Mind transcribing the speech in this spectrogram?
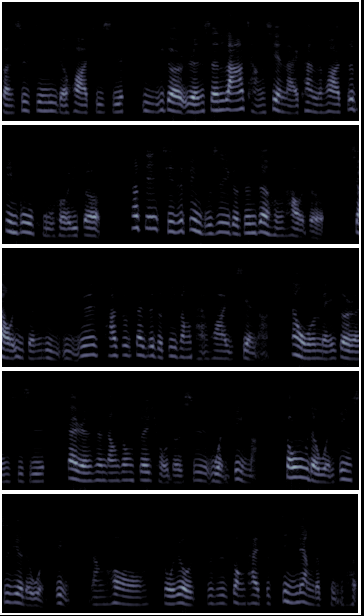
短视经历的话，其实以一个人生拉长线来看的话，这并不符合一个它今其实并不是一个真正很好的效益跟利益，因为它就在这个地方昙花一现啊。那我们每一个人其实在人生当中追求的是稳定嘛。收入的稳定，事业的稳定，然后所有就是状态的尽量的平衡。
